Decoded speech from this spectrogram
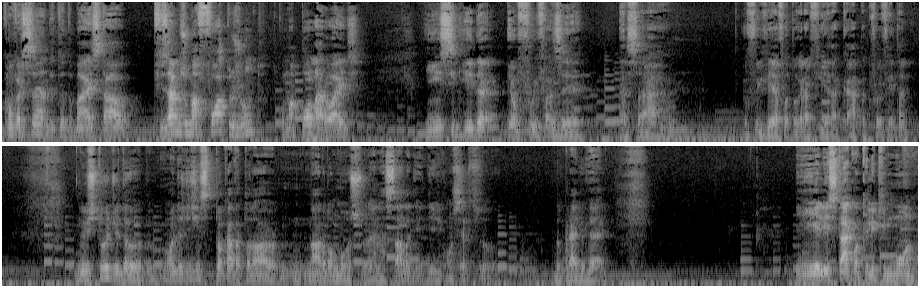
conversando e tudo mais, tal, fizemos uma foto junto com uma Polaroid e em seguida eu fui fazer essa eu fui ver a fotografia da capa que foi feita no estúdio do, do, onde a gente tocava toda hora, na hora do almoço, né, na sala de, de concertos do, do prédio velho. E ele está com aquele kimono,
